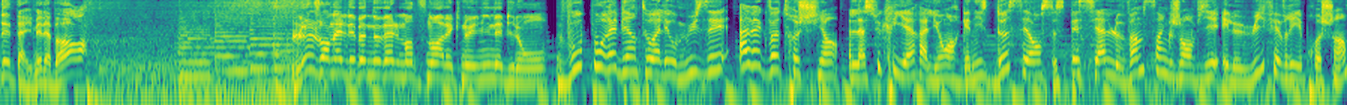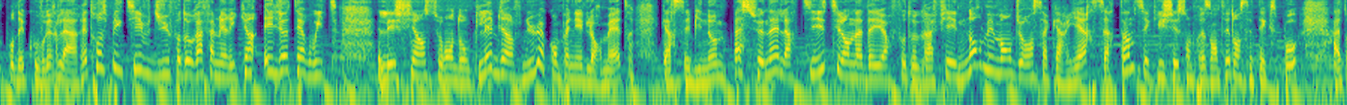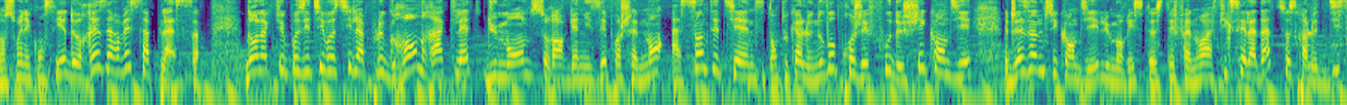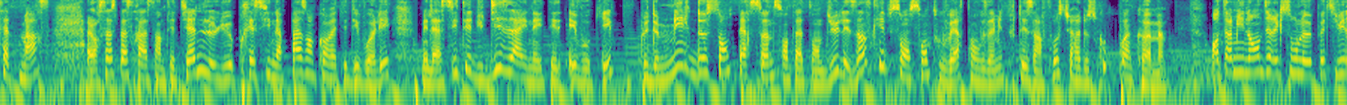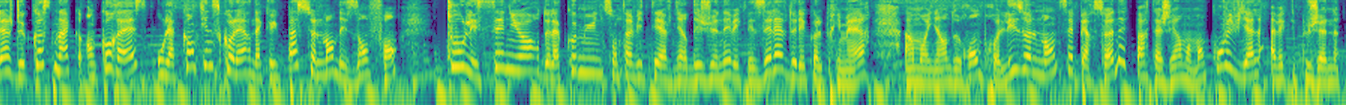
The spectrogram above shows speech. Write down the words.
détail. Mais d'abord... Le journal des bonnes nouvelles maintenant avec Noémie Mabilon. Vous pourrez bientôt aller au musée avec votre chien. La sucrière à Lyon organise deux séances spéciales le 25 janvier et le 8 février prochain pour découvrir la rétrospective du photographe américain Elliot Erwitt. Les chiens seront donc les bienvenus accompagnés de leur maître car ces binômes passionnaient l'artiste. Il en a d'ailleurs photographié énormément durant sa carrière. Certains de ses clichés sont présentés dans cette expo. Attention, il est conseillé de réserver sa place. Dans l'actu positive aussi, la plus grande raclette du monde sera organisée prochainement à Saint-Etienne. C'est en tout cas le nouveau projet fou de Chicandier. Jason Chicandier, l'humoriste stéphanois, a fixé la date. Ce sera le 17 mars. Alors ça se passera à Saint-Etienne. Le lieu précis n'a pas encore été dévoilé, mais la cité du design a été évoquée. Plus de 1200 personnes sont attendues. Les inscriptions sont ouvertes. On vous a mis toutes les infos sur radioscoop.com. En terminant, direction le petit village de Kosnak en Corrèze, où la cantine scolaire n'accueille pas seulement des enfants. Tous les de la commune sont invités à venir déjeuner avec les élèves de l'école primaire. Un moyen de rompre l'isolement de ces personnes et de partager un moment convivial avec les plus jeunes.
